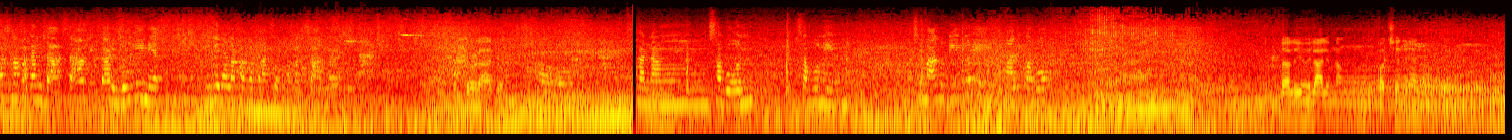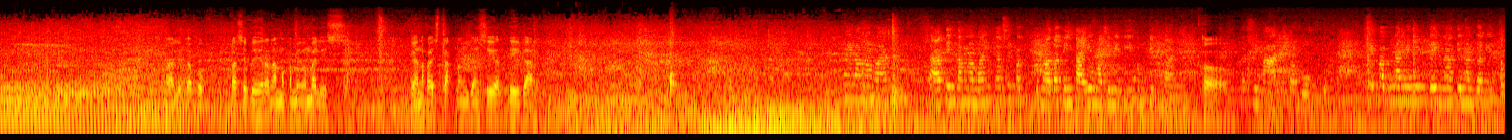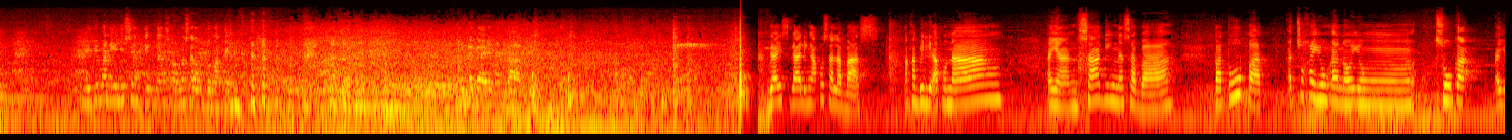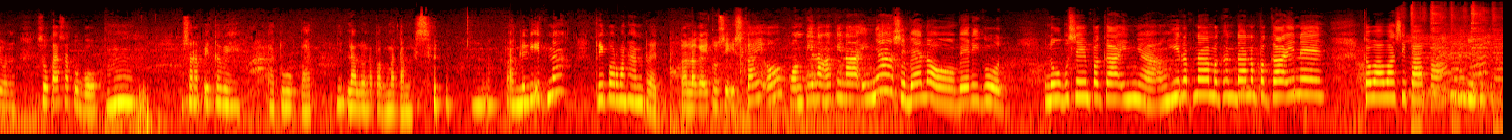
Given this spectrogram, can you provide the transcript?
mas nakaganda sa amin dahil yung init, hindi na nakakapasok kapag summer. Kontrolado. Oo. Han ng sabon, sabunin. Kasi maano dito eh, malikabok. Lalo yung ilalim ng kotse na yan. Oh. Balikabok. Kasi bihira naman kami umalis. Kaya naka-stack lang dyan si Ertiga. Okay lang naman. Sa atin lang naman kasi pag dumadating tayo, madumi ditong tignan. Oo. Kasi maalikabok. Eh pag naminintay natin ng ganito, medyo malinis yung tignan so masarap dumating. Hindi gaya ng dati. Guys, galing ako sa labas. Nakabili ako ng ayan, saging na saba, patupat, at saka yung ano, yung suka, ayun, suka sa tubo. Mm, masarap ito eh, patupat, lalo na pag matamis. Ang liliit na. 3 for 100. Talaga ito si Sky, oh. Konti lang ang kinain niya. Si Bella, oh. Very good. Inuubos niya yung pagkain niya. Ang hirap na maghanda ng pagkain eh. Kawawa si Papa.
